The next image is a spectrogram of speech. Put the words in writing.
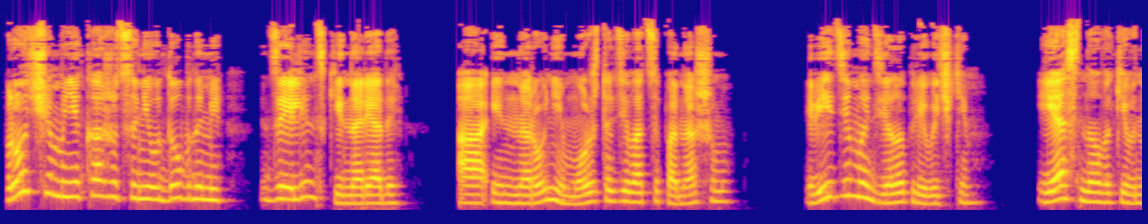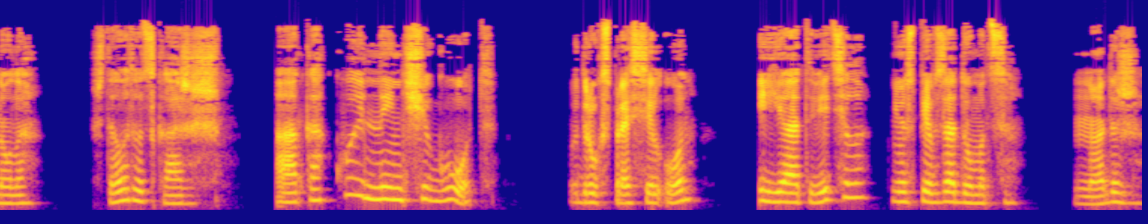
Впрочем, мне кажутся неудобными дзейлинские наряды, а Инна Рони может одеваться по-нашему. Видимо, дело привычки. Я снова кивнула. «Что тут скажешь?» «А какой нынче год?» — вдруг спросил он, и я ответила, не успев задуматься. «Надо же!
